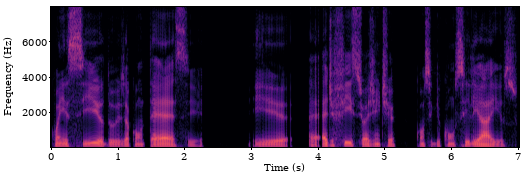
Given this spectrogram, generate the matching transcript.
conhecidos, acontece. E é, é difícil a gente conseguir conciliar isso.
